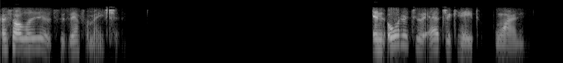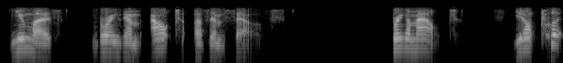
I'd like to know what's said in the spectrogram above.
That's all it is, is information. In order to educate one, you must bring them out of themselves. Bring them out. You don't put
